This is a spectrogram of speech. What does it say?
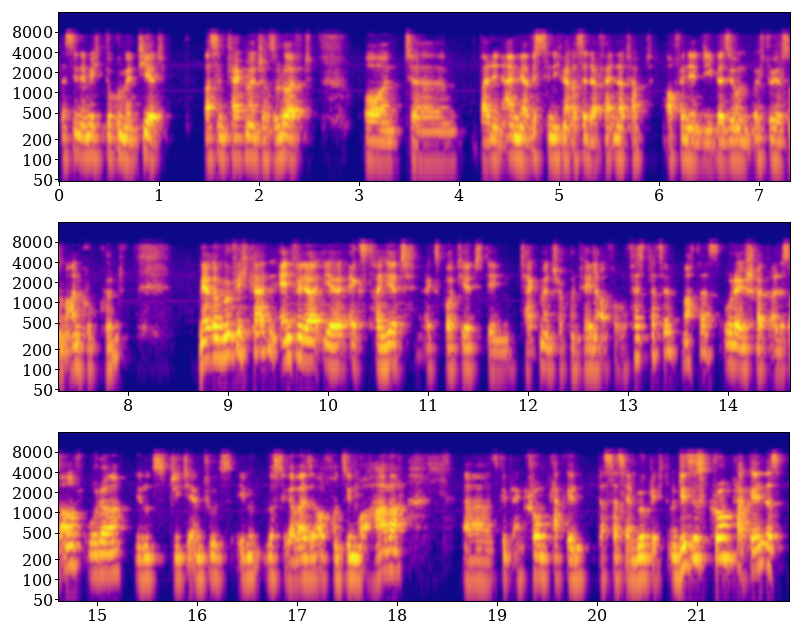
dass ihr nämlich dokumentiert. was im Tag Manager so läuft. Und äh, weil in einem Jahr wisst ihr nicht mehr, was ihr da verändert habt, auch wenn ihr die Version euch durchaus nochmal angucken könnt. Mehrere Möglichkeiten. Entweder ihr extrahiert, exportiert den Tag Manager Container auf eure Festplatte, macht das, oder ihr schreibt alles auf, oder ihr nutzt GTM-Tools eben lustigerweise auch von Simo Ahava. Äh, es gibt ein Chrome-Plugin, das das ermöglicht. Und dieses Chrome-Plugin, das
